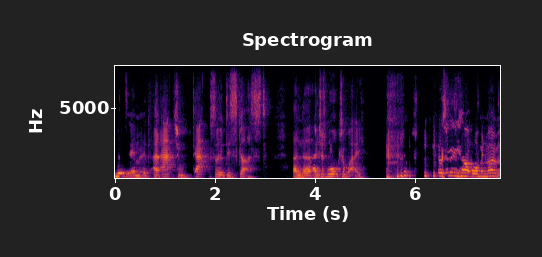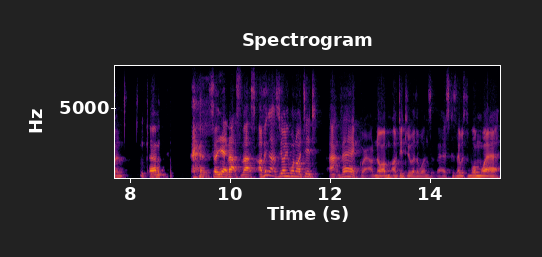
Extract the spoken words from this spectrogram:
looked at him at at actual absolute disgust and, uh, and just walked away. it was a really heartwarming moment. Um, so yeah, that's that's. I think that's the only one I did at their ground. No, I, I did do other ones at theirs because there was the one where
